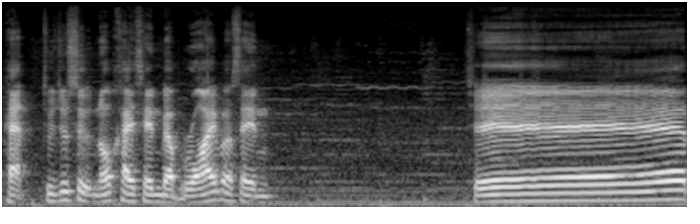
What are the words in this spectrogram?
แพทจูจูสึโนะไคเซนแบบร้อยเปอร์เซ็นต์เชด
